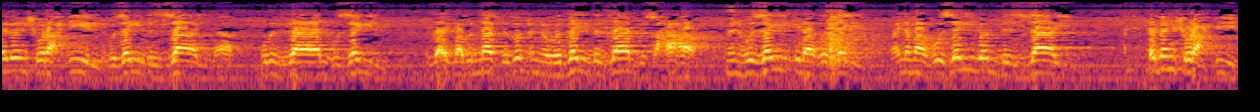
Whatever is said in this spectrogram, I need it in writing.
ابن شرحبيل هزيل بالزاي مو بالذال هزيل. لذلك بعض الناس بظن إنه هزيل بالذال بصححها من هزيل إلى هزيل. وإنما هزيل بالزاي ابن شرحبيل.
